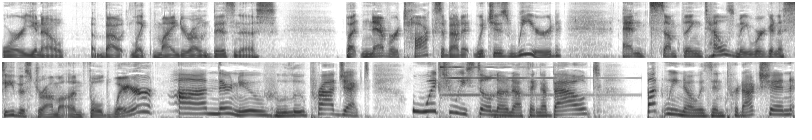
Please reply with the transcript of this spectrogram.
or you know about like mind your own business but never talks about it, which is weird. And something tells me we're going to see this drama unfold where? on their new Hulu project, which we still know nothing about, but we know is in production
